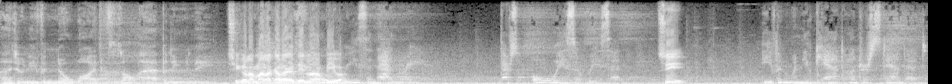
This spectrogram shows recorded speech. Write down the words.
I don't even know why this is all happening to me. Sí que la mala cara que tiene la For a piba. reason, Henry. There's always a reason, Sí, even when you can't understand it.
